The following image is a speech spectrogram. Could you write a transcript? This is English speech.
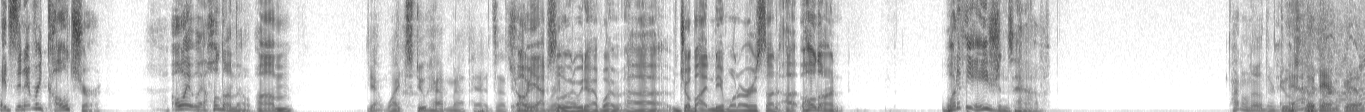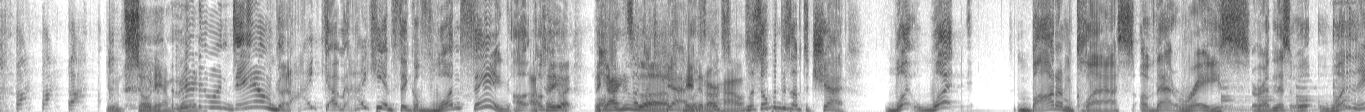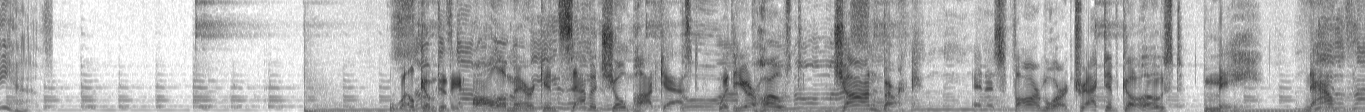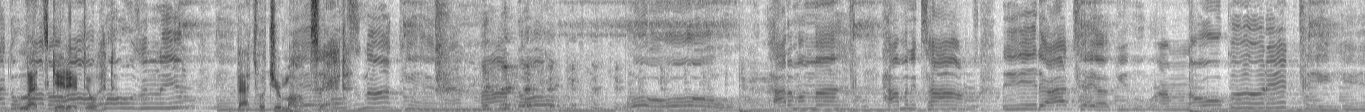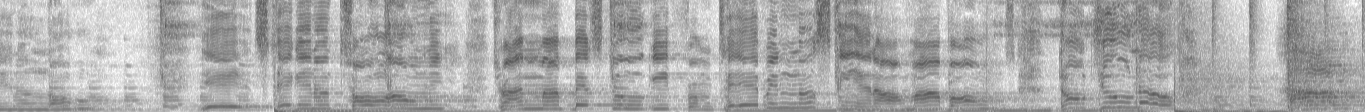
It's in every culture. Oh wait, wait, hold on though. Um, Yeah, whites do have meth heads. That's oh right, yeah, absolutely, we do have one. Uh, Joe Biden being one or his son. Uh, hold on. What do the Asians have? I don't know. They're doing Yeah. so damn good. Doing so damn good. They're doing damn good. I, I mean, I can't think of one thing. I'll, I'll tell you what, the guy who, uh, painted Let's- our let's- house- Let's open this up to chat. What what bottom class of that race or in this? What do they have? Welcome to the All American Savage Show podcast with your host, John Burk, and his far more attractive co host, me. Now, let's get into it. That's what your mom said. Whoa, out of my mind. How many times did I tell you I'm no good at being alone? Yeah, it's taking a toll on me. Trying my best to keep from tearing the skin off my bones. Don't you know? I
